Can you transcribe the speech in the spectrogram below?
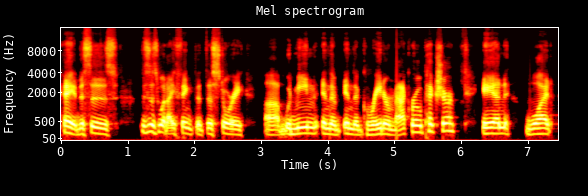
hey, this is this is what I think that this story uh, would mean in the in the greater macro picture and what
